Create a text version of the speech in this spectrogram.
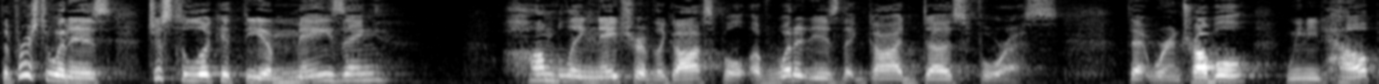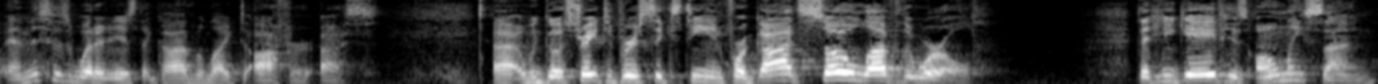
The first one is just to look at the amazing humbling nature of the gospel of what it is that God does for us. That we're in trouble, we need help, and this is what it is that God would like to offer us. Uh, we go straight to verse 16. For God so loved the world that he gave his only Son,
